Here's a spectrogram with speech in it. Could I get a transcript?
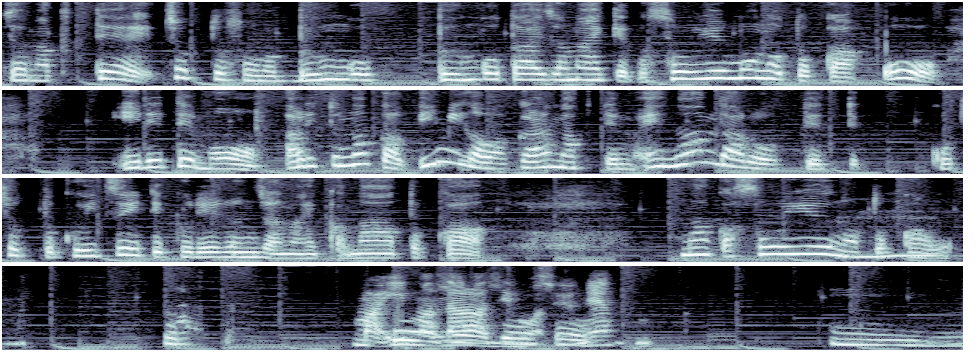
じゃなくて、ちょっとその文語、文語体じゃないけど、そういうものとかを入れても、割となんか意味がわからなくても、え、なんだろうって言って、こうちょっと食いついてくれるんじゃないかなとか、なんかそういうのとかを、まあ今ならではだよね。うん、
